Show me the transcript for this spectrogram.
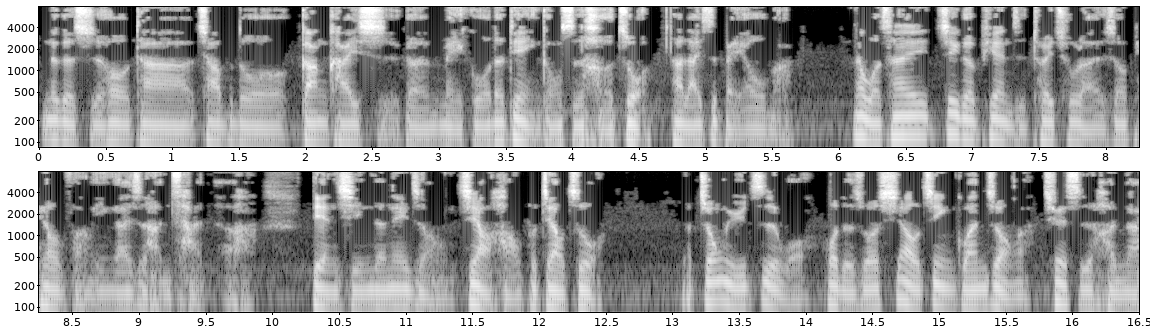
那个时候他差不多刚开始跟美国的电影公司合作，他来自北欧嘛。那我猜这个片子推出来的时候，票房应该是很惨的啊，典型的那种叫好不叫座，忠于自我或者说孝敬观众啊，确实很难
